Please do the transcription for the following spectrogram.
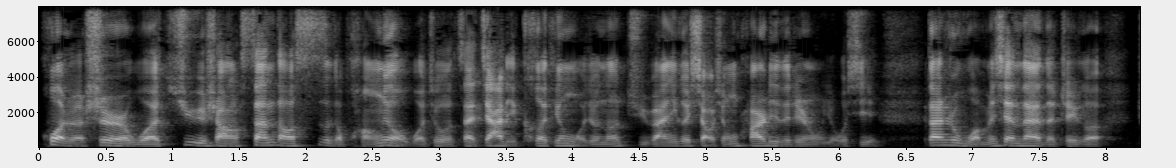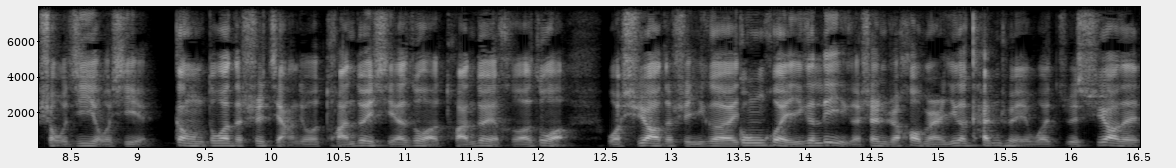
或者是我聚上三到四个朋友，我就在家里客厅，我就能举办一个小型 party 的这种游戏。但是我们现在的这个手机游戏，更多的是讲究团队协作、团队合作。我需要的是一个工会，一个 league，甚至后面一个 country，我需要的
